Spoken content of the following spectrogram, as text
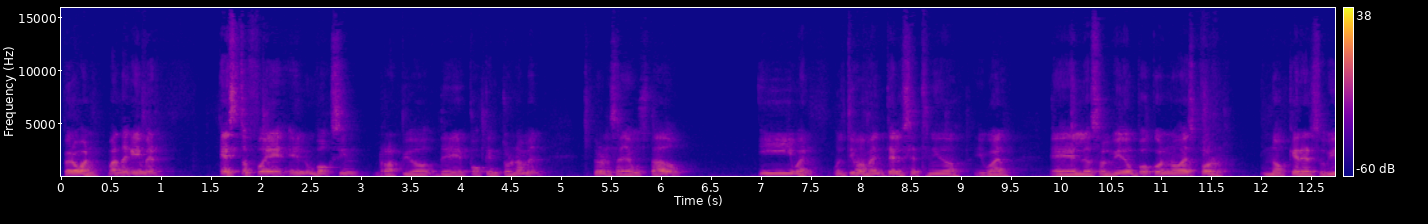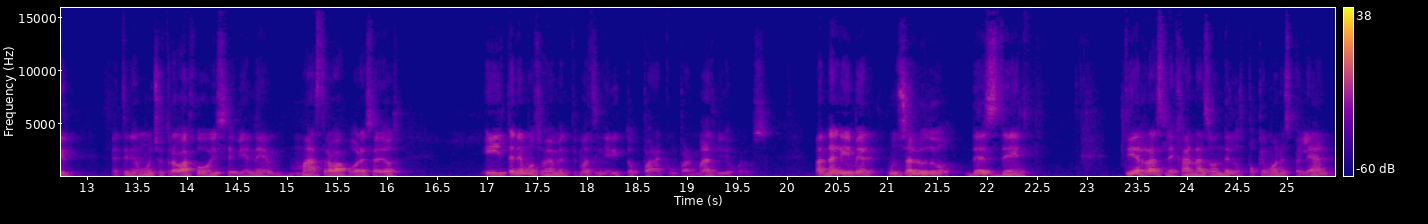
Pero bueno, banda gamer, esto fue el unboxing rápido de Pokémon Tournament. Espero les haya gustado. Y bueno, últimamente les he tenido igual, eh, los olvido un poco, no es por no querer subir, he tenido mucho trabajo y se viene más trabajo, gracias a Dios. Y tenemos obviamente más dinerito para comprar más videojuegos. Banda Gamer, un saludo desde tierras lejanas donde los Pokémon pelean.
